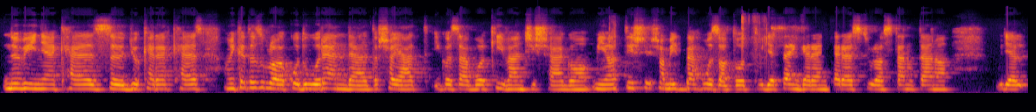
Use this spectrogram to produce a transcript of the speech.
növényekhez, gyökerekhez, amiket az uralkodó rendelt a saját igazából kíváncsisága miatt is, és amit behozatott ugye tengeren keresztül, aztán utána ugye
